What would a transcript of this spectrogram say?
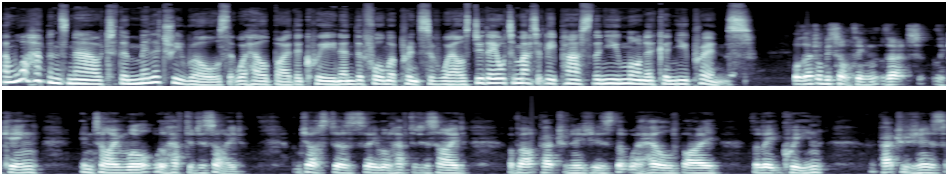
And what happens now to the military roles that were held by the Queen and the former Prince of Wales? Do they automatically pass the new monarch and new prince? Well, that'll be something that the King in time will, will have to decide, just as they will have to decide about patronages that were held by the late Queen, patronages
